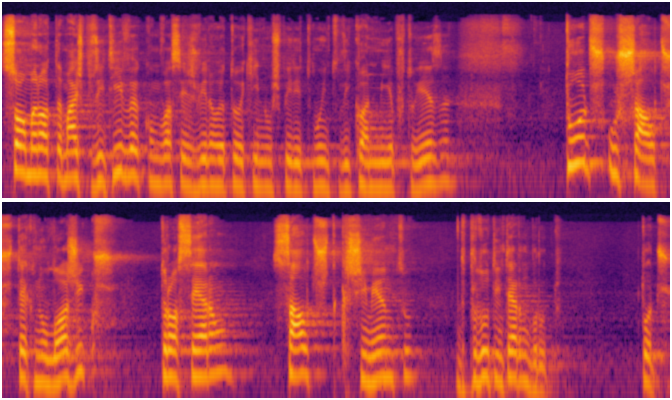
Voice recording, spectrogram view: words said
só uma nota mais positiva, como vocês viram, eu estou aqui num espírito muito de economia portuguesa todos os saltos tecnológicos trouxeram saltos de crescimento de produto interno bruto. Todos.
